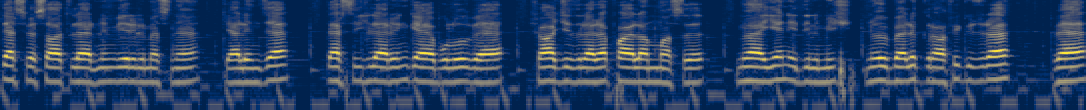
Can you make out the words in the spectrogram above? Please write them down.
dərs vəsaitlərinin verilməsinə gəlincə, dərsliklərin qəbulu və şagirdlərə paylanması müəyyən edilmiş növbəli qrafik üzrə və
